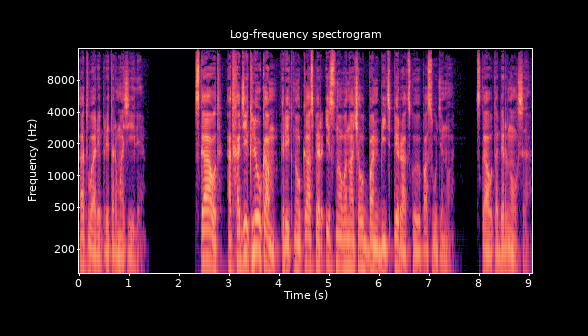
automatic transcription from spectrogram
а твари притормозили. «Скаут, отходи к люкам!» – крикнул Каспер и снова начал бомбить пиратскую посудину. Скаут обернулся.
